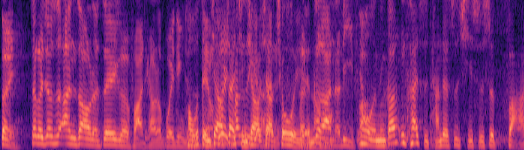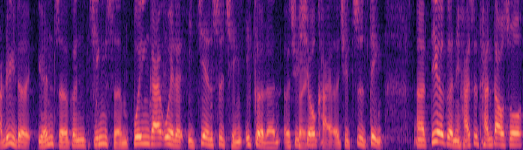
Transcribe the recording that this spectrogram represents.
对，这个就是按照了这个法条的规定。好，我等一下再请教一下邱委员个案的立法。因为你刚刚一开始谈的是，其实是法律的原则跟精神，不应该为了一件事情、一个人而去修改而去制定。那第二个，你还是谈到说，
